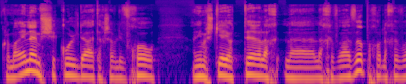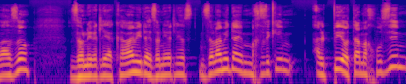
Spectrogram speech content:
כלומר, אין להם שיקול דעת עכשיו לבחור, אני משקיע יותר לח- לחברה הזו, פחות לחברה הזו, זו נראית לי יקרה מדי, זו נראית לי זולה מדי, הם מחזיקים על פי אותם אחוזים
